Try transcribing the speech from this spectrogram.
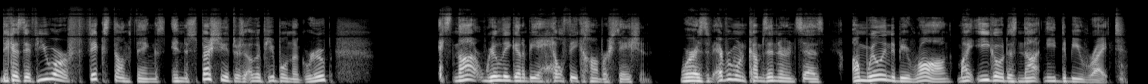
Because if you are fixed on things, and especially if there's other people in the group, it's not really going to be a healthy conversation. Whereas if everyone comes in there and says, I'm willing to be wrong, my ego does not need to be right.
